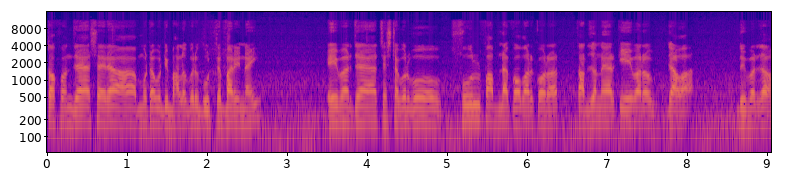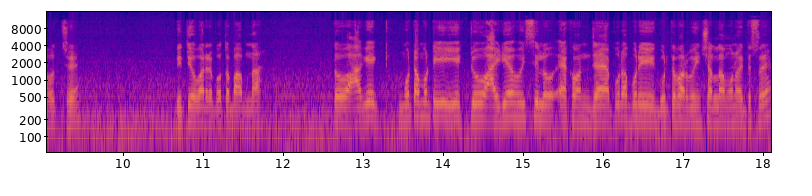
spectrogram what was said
তখন যা সেরা মোটামুটি ভালো করে ঘুরতে পারি নাই। এইবার যা চেষ্টা করব ফুল পাবনা কভার করার। তার জন্য আর কি এবারও যাওয়া। দুইবার যাওয়া হচ্ছে। দ্বিতীয়বারের মতো পাবনা। তো আগে মোটামুটি একটু আইডিয়া হয়েছিল। এখন যা পুরোপুরি ঘুরতে পারব ইনশাল্লাহ মনে হইতেছে।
